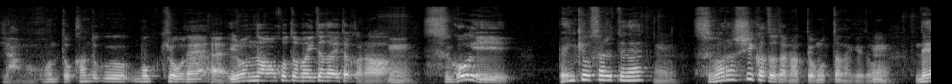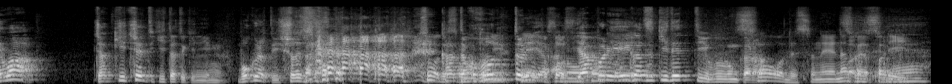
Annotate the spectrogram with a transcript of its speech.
いやもう本当監督僕今日ね、はい。い、ろんなお言葉いただいたから、うん。すごい勉強されてね、うん。素晴らしい方だなって思ったんだけど、うん。根はジャッキー・チェンって聞いた時に、ん。僕らと一緒ですね。そう監督本当にいやっぱり映画好きでっていう部分から。そうですね。なんかやっぱり、ね。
